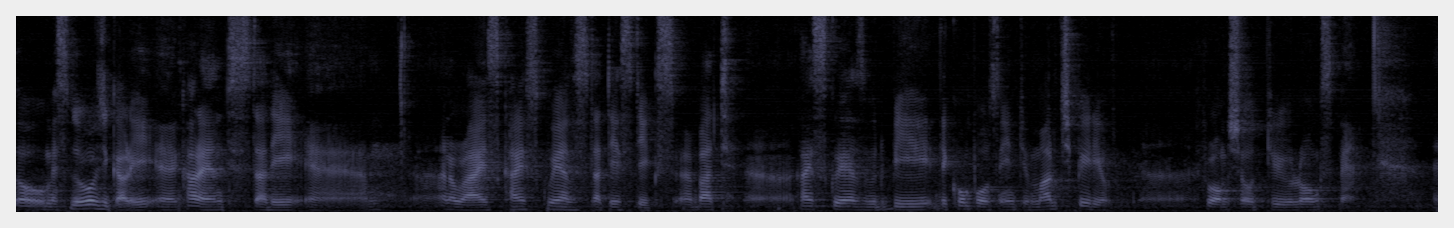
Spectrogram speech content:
So methodologically, uh, current study uh, analyze chi-square statistics, uh, but chi-squares would be decomposed into multi-period uh, from short to long span, uh,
